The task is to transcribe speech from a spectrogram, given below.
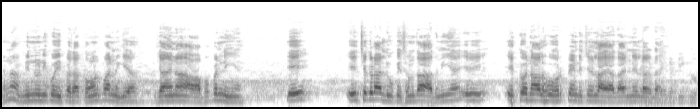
ਹੈਨਾ? ਮੈਨੂੰ ਨਹੀਂ ਕੋਈ ਪਤਾ ਕੌਣ ਭੰਨ ਗਿਆ ਜਾਂ ਇਹਨਾਂ ਆਪ ਭੰਨੀ ਆ ਇਹ ਇਹ ਝਗੜਾਲੂ ਕਿਸਮ ਦਾ ਆਦਮੀ ਆ ਇਹ ਇੱਕ ਨਾਲ ਹੋਰ ਪਿੰਡ 'ਚ ਲਾਇਆ ਦਾ ਇਹਨੇ ਲੜਾਈ। ਖਲੋ-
